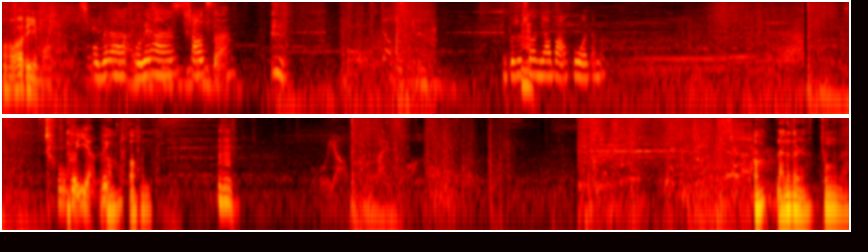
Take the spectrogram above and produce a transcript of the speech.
我的妈！我被他，我被他烧死了。你不是说你要保护我的吗？出个眼泪，保护你。嗯。来了个人，中路来了。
